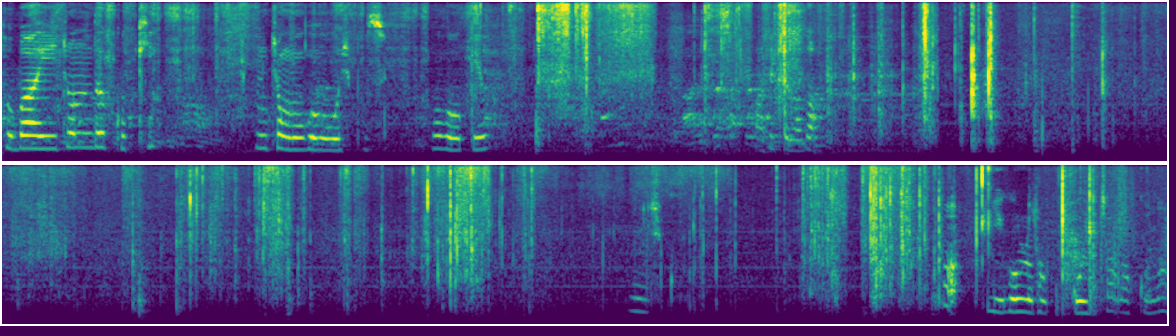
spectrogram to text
두바이 쫀득 쿠키 엄청 먹어보고 싶었어요. 먹어볼게요. 음, 식구. 아, 이걸로 덮고 있지 않았구나.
